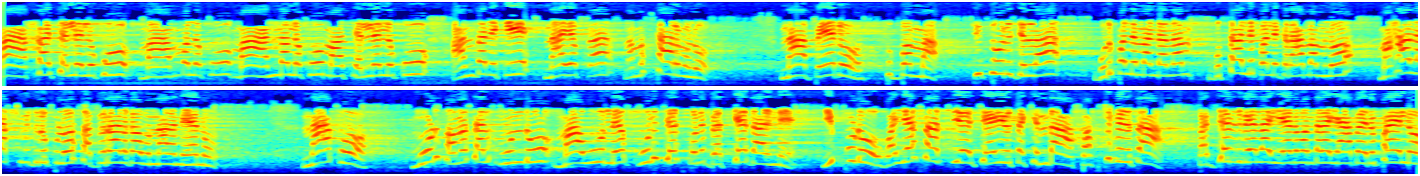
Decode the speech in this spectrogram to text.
మా అక్క చెల్లెలకు మా అమ్మలకు మా అన్నలకు మా చెల్లెలకు అందరికీ నా యొక్క నమస్కారములు. నా పేరు సుబ్బమ్మ. చిత్తూరు జిల్లా గుడిపల్లి మండలం గుత్తాలిపల్లి గ్రామంలో మహాలక్ష్మి గ్రూపులో సభ్యురాలుగా ఉన్నాను నేను. నాకు మూడు సంవత్సరాలకు ముందు మా ఊర్లో కూలి చేసుకుని బ్రతికేదాన్ని. ఇప్పుడు వైఎస్ఆర్సీ చేయూత కింద ఫస్ట్ విడత పద్దెనిమిది వేల ఏడు వందల యాభై రూపాయలు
